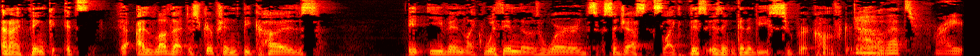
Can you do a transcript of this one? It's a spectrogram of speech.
And I think it's, I love that description because it even like within those words suggests like this isn't going to be super comfortable. Oh, that's right.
